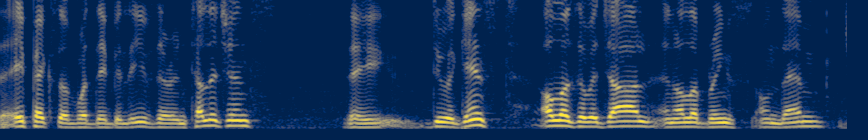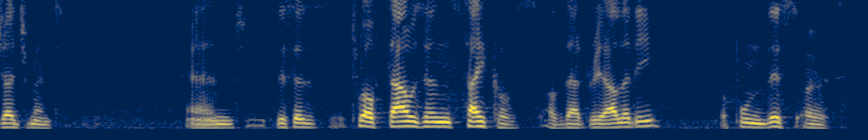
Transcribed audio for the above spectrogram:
the apex of what they believe their intelligence, they do against Allah and Allah brings on them judgment. And this is 12,000 cycles of that reality upon this earth.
